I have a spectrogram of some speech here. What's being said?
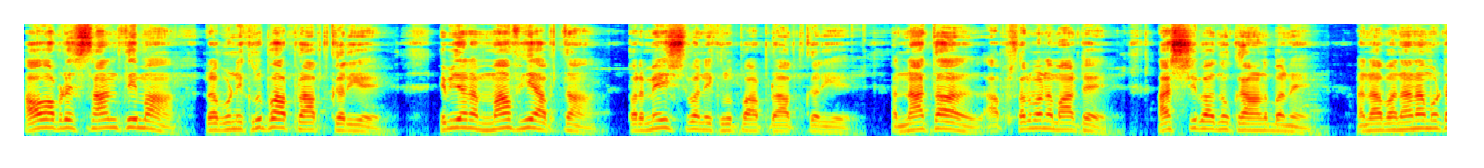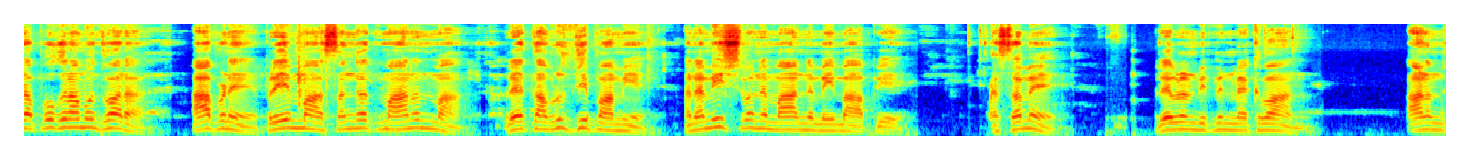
આવો આપણે શાંતિમાં પ્રભુની કૃપા પ્રાપ્ત કરીએ. એકબીજાને માફી આપતા પરમેશ્વરની કૃપા પ્રાપ્ત કરીએ. નાતાલ આપ સર્વને માટે આશીર્વાદનું કારણ બને. અને આવા નાના મોટા પ્રોગ્રામો દ્વારા આપણે પ્રેમમાં, સંગતમાં, આનંદમાં રહેતા વૃદ્ધિ પામીએ. અને અમે ઈશ્વરને માનને મહિમા આપીએ. આ સમયે રેવરન બિપિન મેખવાન આણંદ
